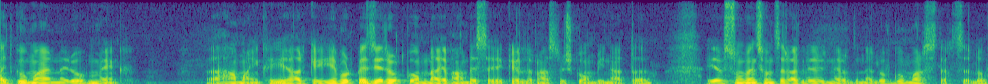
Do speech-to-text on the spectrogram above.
Այդ գումարներով մենք համայնքը իհարկե եւ որպես երրորդ կողմ նաեւ հանդես է եկել լեռնաստույց կոմբինատը եւ սուբվենցիոն ծրագրերի ներդնելով գումար ստեղծելով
